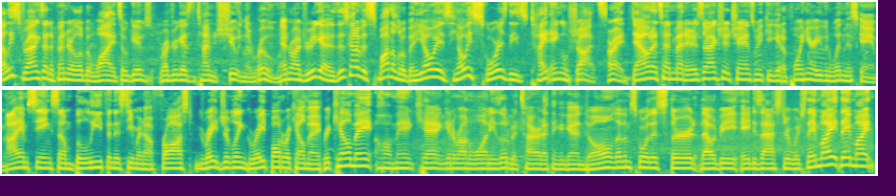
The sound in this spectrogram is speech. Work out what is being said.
at least drags that defender a little bit wide, so it gives Rodriguez the time to shoot in the room. And Rodriguez, this kind of his spot a little bit. He always he always scores these tight angle shots. All right, down at 10 men. Is there actually a chance we could get a point here even win this game? I am seeing some belief in this team right now. Frost, great dribbling, great ball to Riquelme. Riquelme, oh man, can't get around one. He's a little bit tired, I think, again. Don't let them score this third. That would be a disaster, which they might, they might.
